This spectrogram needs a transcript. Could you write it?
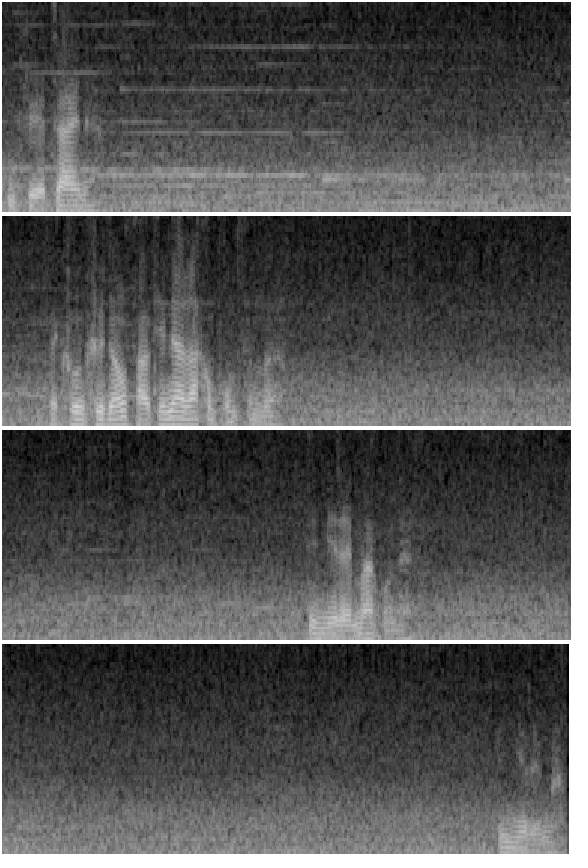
ผมเสียใจนะ แต่คุณคือน้องสาวที่น่ารักของผมเสมอ ไม่มีอะไรมากกว่านั้น ไม่มีอะไรมาก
